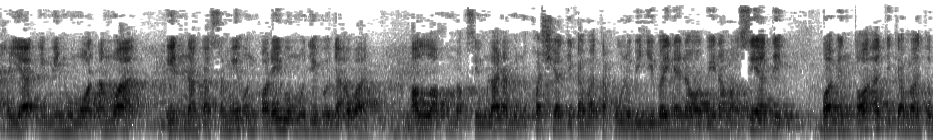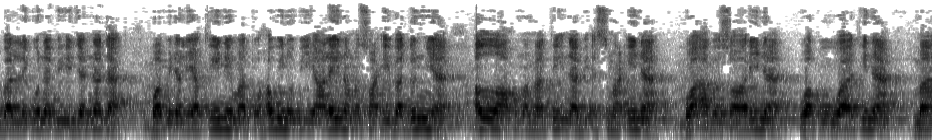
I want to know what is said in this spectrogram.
ahya'i minhum wal amwat innaka sami'un qaribun mujibud da'wat. Allahumma qsim lana min khasyatika ma tahulu bihi bainana wa baina ma'siyatik wa min ta'atika ma tuballighuna bihi jannatak wa min al yaqini ma tuhawinu bihi alaina masa'ib dunya. Allahumma mati'na bi asma'ina wa absarina wa quwwatina rabbana ma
